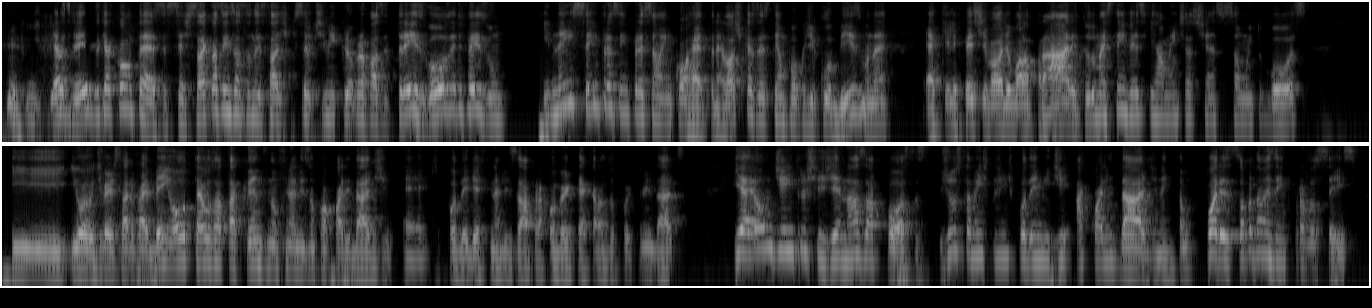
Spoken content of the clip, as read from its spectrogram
e, e, às vezes o que acontece? Você sai com a sensação do estádio que seu time criou para fazer três gols e ele fez um. E nem sempre essa impressão é incorreta, né? Lógico que às vezes tem um pouco de clubismo, né? É aquele festival de bola para área e tudo, mas tem vezes que realmente as chances são muito boas e, e o adversário vai bem, ou até os atacantes não finalizam com a qualidade é, que poderia finalizar para converter aquelas oportunidades. E aí é onde entra o XG nas apostas, justamente para a gente poder medir a qualidade, né? Então, por exemplo, só para dar um exemplo para vocês.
